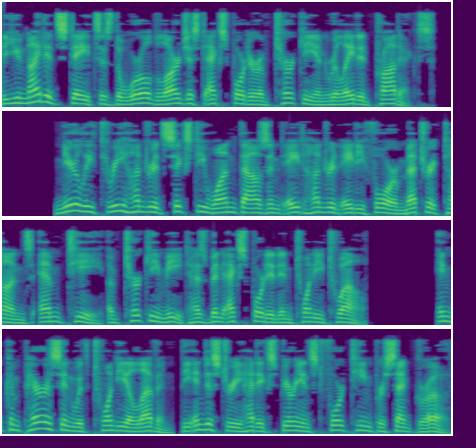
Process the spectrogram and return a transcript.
The United States is the world largest exporter of turkey and related products. Nearly 361,884 metric tons (mt) of turkey meat has been exported in 2012. In comparison with 2011, the industry had experienced 14% growth.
